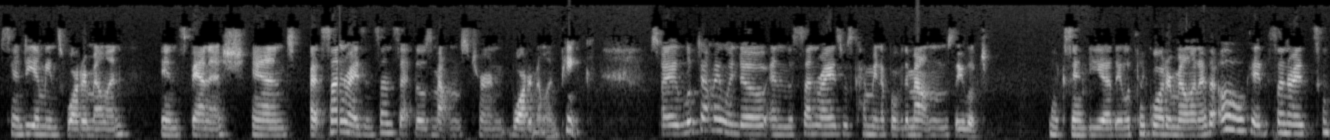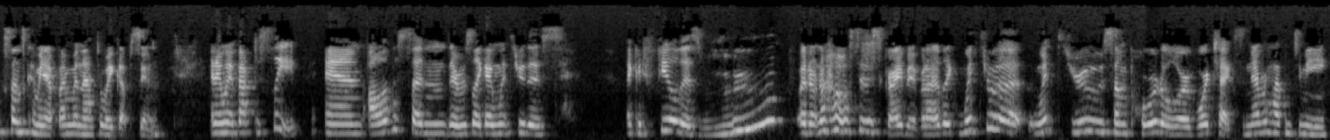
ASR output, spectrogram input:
Sandia means watermelon in Spanish, and at sunrise and sunset, those mountains turn watermelon pink. So I looked out my window, and the sunrise was coming up over the mountains. They looked like Sandia. They looked like watermelon. I thought, oh, okay, the sunrise, sun's coming up. I'm going to have to wake up soon and I went back to sleep. And all of a sudden, there was like I went through this. I could feel this. I don't know how else to describe it, but I like went through a went through some portal or vortex. It never happened to me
